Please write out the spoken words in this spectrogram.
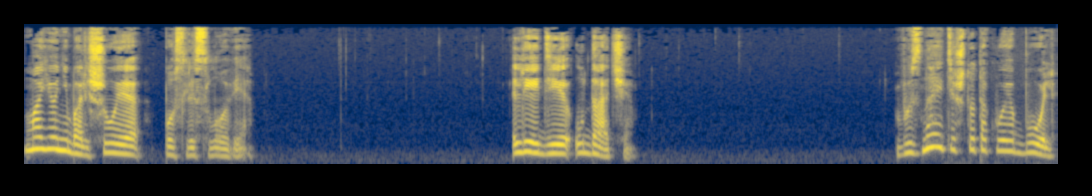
мое небольшое послесловие. Леди удачи. Вы знаете, что такое боль?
